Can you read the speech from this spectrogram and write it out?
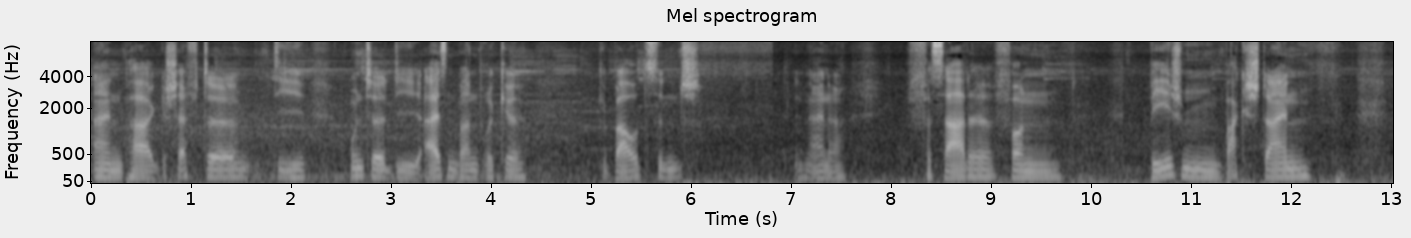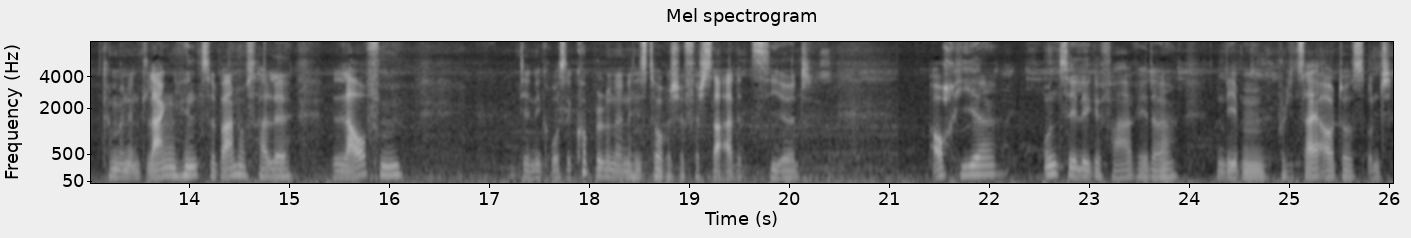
ein paar Geschäfte, die unter die Eisenbahnbrücke gebaut sind, in einer Fassade von beigem Backstein kann man entlang hin zur Bahnhofshalle laufen, die eine große Kuppel und eine historische Fassade ziert. Auch hier unzählige Fahrräder neben Polizeiautos und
